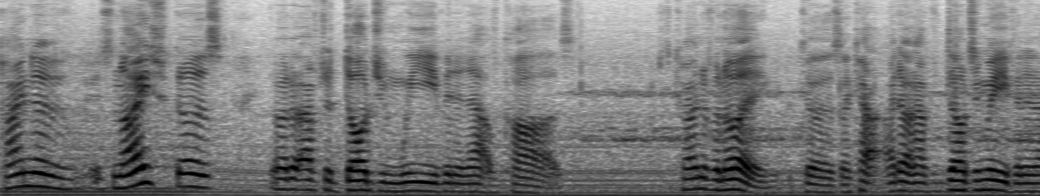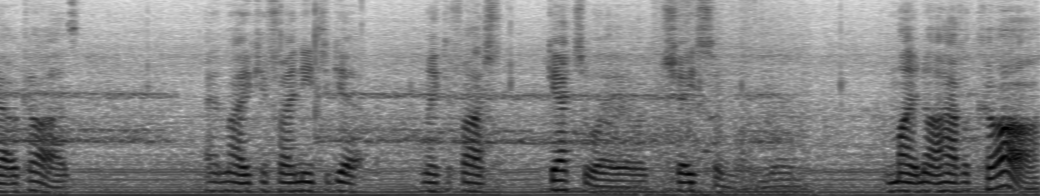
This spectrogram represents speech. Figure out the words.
kind of... It's nice, because you I don't have to dodge and weave in and out of cars. Kind of annoying because I can't I don't have and weave in and out of cars. And like if I need to get make a fast getaway or chase someone, then I might not have a car.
